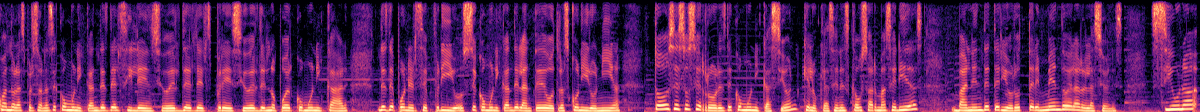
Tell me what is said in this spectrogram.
cuando las personas se comunican desde el silencio, desde el desprecio, desde el no poder comunicar, desde ponerse fríos, se comunican delante de otras con ironía, todos esos errores de comunicación que lo que hacen es causar más heridas, van en deterioro tremendo de las relaciones. Si una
